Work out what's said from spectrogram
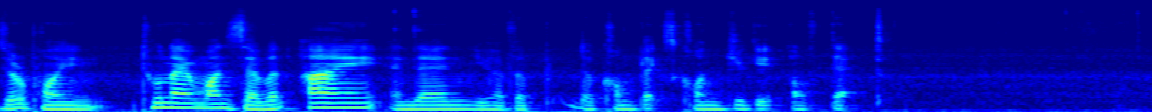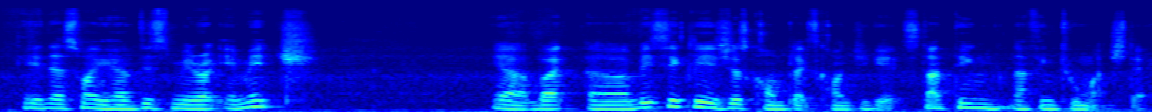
0 0.2917i, and then you have the, the complex conjugate of that. Okay, that's why you have this mirror image. Yeah, but uh, basically it's just complex conjugates, nothing, nothing too much there.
